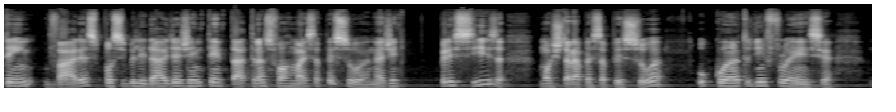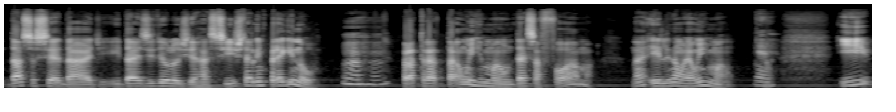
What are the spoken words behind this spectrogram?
tem várias possibilidades de a gente tentar transformar essa pessoa. Né? A gente precisa mostrar para essa pessoa o quanto de influência da sociedade e das ideologias racistas ela impregnou. Uhum. Para tratar um irmão dessa forma, né, ele não é um irmão. É. Né? E,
